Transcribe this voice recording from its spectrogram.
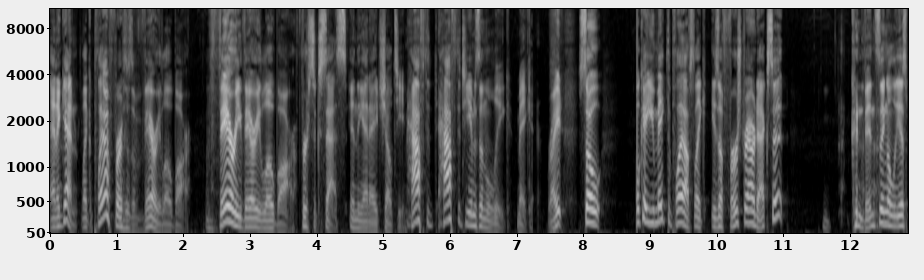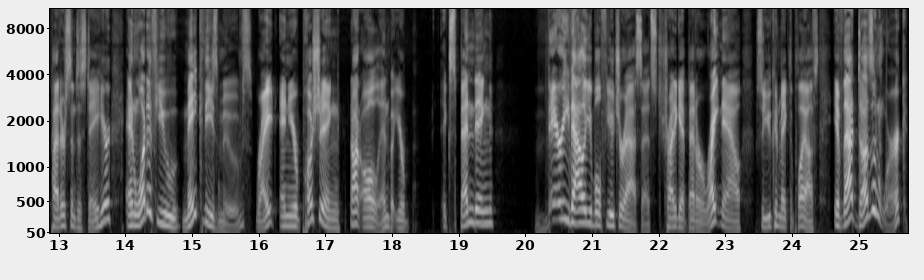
And again, like a playoff berth is a very low bar, very very low bar for success in the NHL team. Half the half the teams in the league make it, right? So, okay, you make the playoffs. Like, is a first round exit convincing Elias Pettersson to stay here? And what if you make these moves, right? And you're pushing not all in, but you're expending very valuable future assets to try to get better right now so you can make the playoffs. If that doesn't work,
